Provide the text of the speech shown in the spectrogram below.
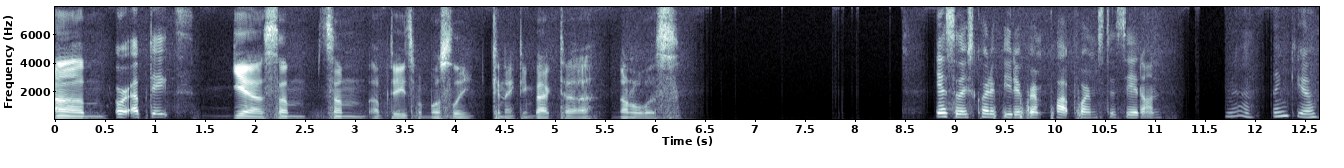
Um, or updates. yeah, some some updates, but mostly connecting back to Nautilus. Yeah, so there's quite a few different platforms to see it on. Yeah, thank you.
